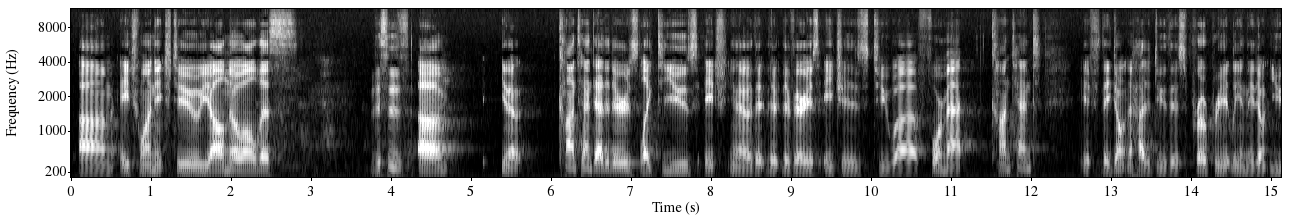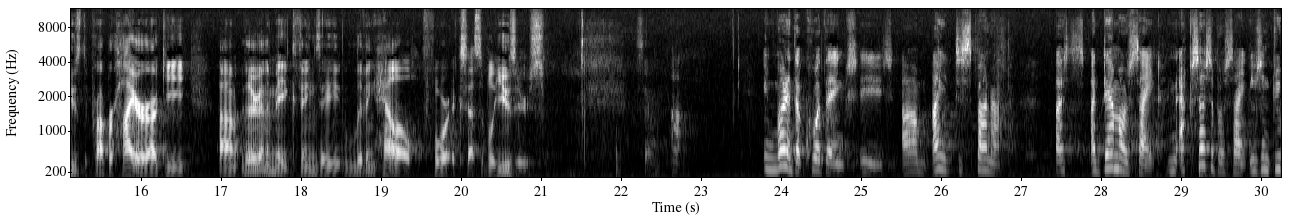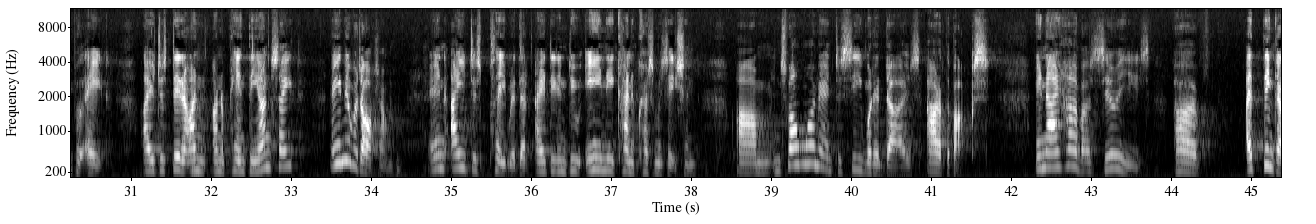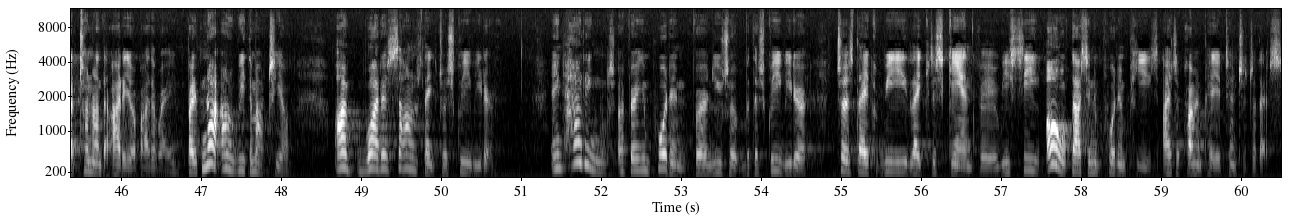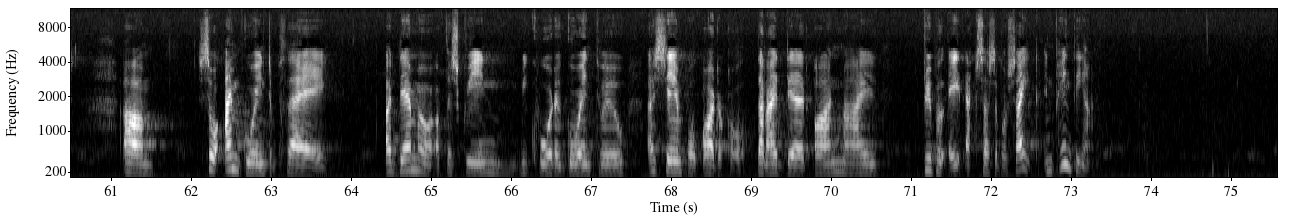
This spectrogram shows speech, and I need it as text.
Um, H1, H2, y'all know all this. This is, um, you know, content editors like to use H, you know, their, their various H's to uh, format content. If they don't know how to do this appropriately and they don't use the proper hierarchy, um, they're going to make things a living hell for accessible users. So. And one of the cool things is um, I just spun up a, a, demo site, an accessible site using Drupal 8. I just did it on, on a Pantheon site, and it was awesome. And I just played with it. I didn't do any kind of customization. Um, and so I wanted to see what it does out of the box. And I have a series of, I think I turned on the audio, by the way, but if not, I'll read them out to you, of what it sounds like to a screen reader. And headings are very important for a user with a screen reader, just like we like to scan through. We see, oh, that's an important piece. I should probably pay attention to this. Um, So I'm going to play a demo of the screen recorder going through a sample article that I did on my Drupal 8 accessible site in Pantheon.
